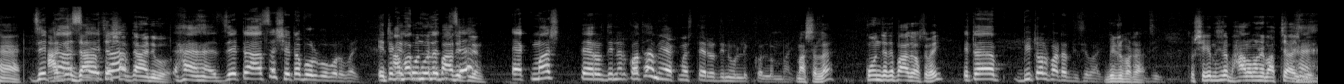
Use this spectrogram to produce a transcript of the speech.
হ্যাঁ যেটা আছে সব দিব। হ্যাঁ হ্যাঁ যেটা আছে সেটা বলব বড় ভাই। আমাকে কোন দিনে পা? এক মাস তেরো দিনের কথা আমি এক মাস তেরো দিন উল্লেখ করলাম ভাই। মাশাল্লাহ কোন জাতে পাওয়া যাচ্ছে ভাই? এটা বিটল পাঠা দিছে ভাই। বিটল পাঠা জি। তো সেখানে সেটা ভালো মানে বাচ্চা আসবে? হ্যাঁ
